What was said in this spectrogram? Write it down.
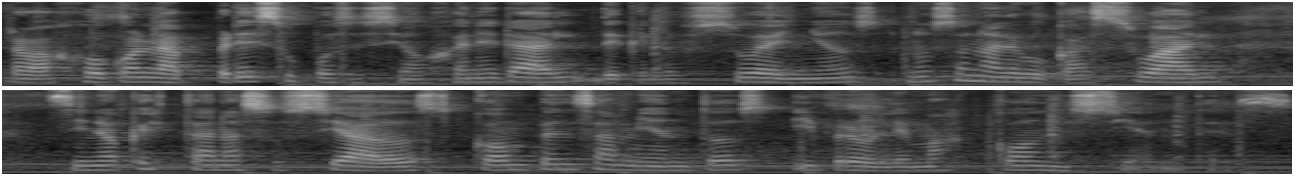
Trabajó con la presuposición general de que los sueños no son algo casual, sino que están asociados con pensamientos y problemas conscientes.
